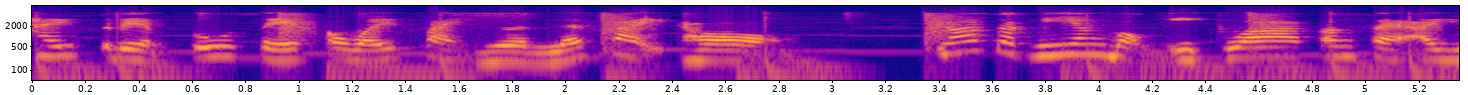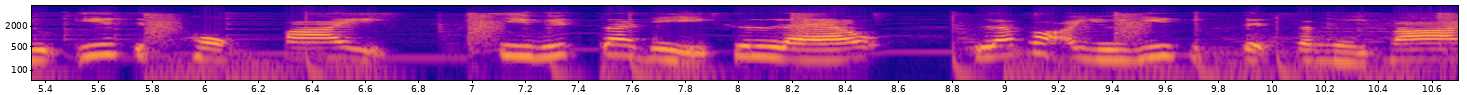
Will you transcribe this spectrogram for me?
ให้เตรียมตู้เซฟเอาไว้ใส่เงินและใส่ทอง นอกจากนี้ยังบอกอีกว่าตั้งแต่อายุ 26 ไป ชีวิตจะดีขึ้นแล้ว และพออายุ 27 จะมีบ้าน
